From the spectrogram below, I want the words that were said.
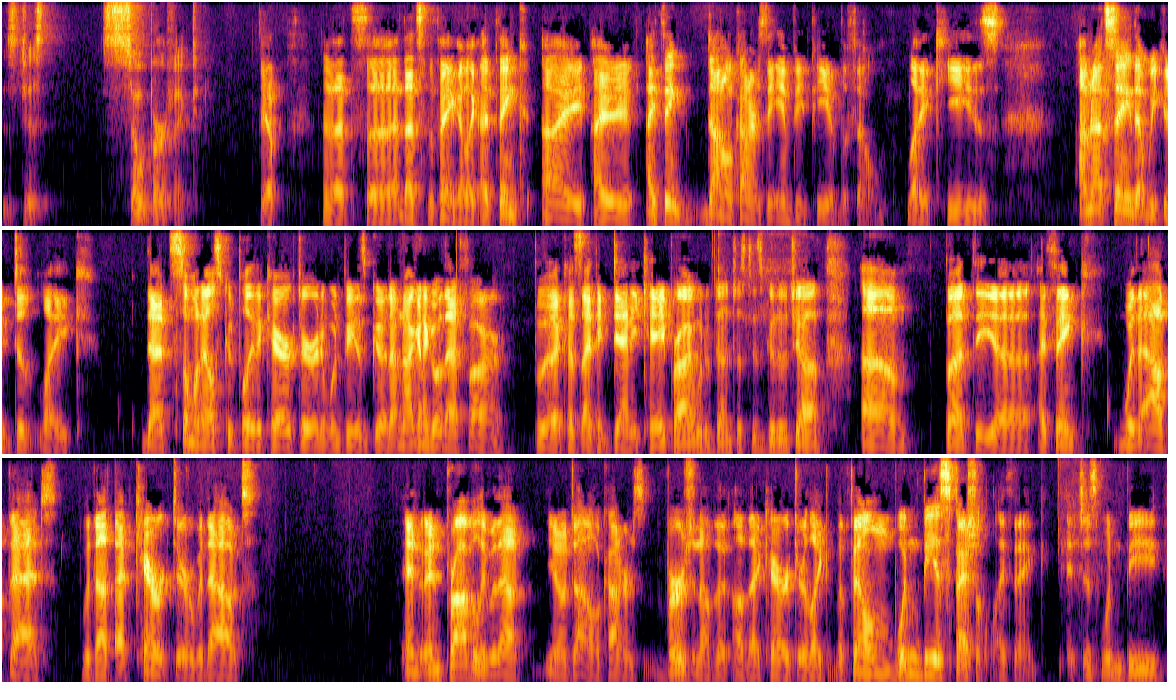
is just so perfect. Yep and that's uh, and that's the thing. Like I think I I I think Donald O'Connor is the MVP of the film. Like he's. I'm not saying that we could do, like that someone else could play the character and it wouldn't be as good. I'm not going to go that far because I think Danny Kaye probably would have done just as good of a job. Um, but the uh, I think without that without that character without and and probably without you know Donald O'Connor's version of the of that character, like the film wouldn't be as special. I think it just wouldn't be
